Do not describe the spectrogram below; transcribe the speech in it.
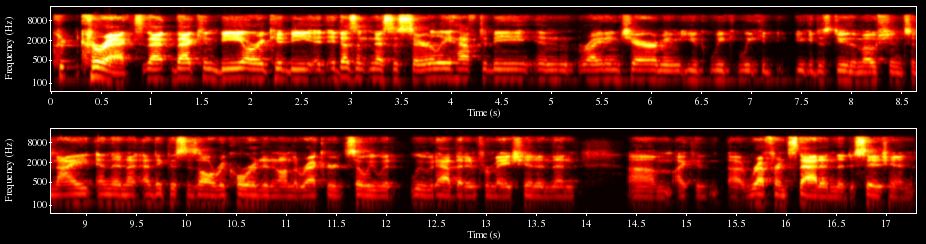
Cor- Correct. That that can be, or it could be. It, it doesn't necessarily have to be in writing, Chair. I mean, you we we could you could just do the motion tonight, and then I, I think this is all recorded and on the record, so we would we would have that information, and then um, I could uh, reference that in the decision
